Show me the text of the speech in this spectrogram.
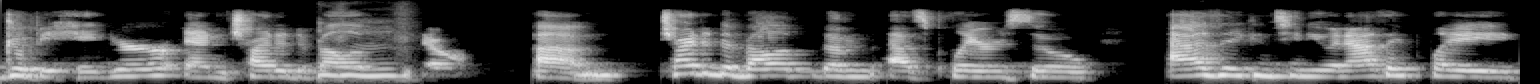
good behavior and try to develop mm-hmm. you know um, try to develop them as players so as they continue and as they play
